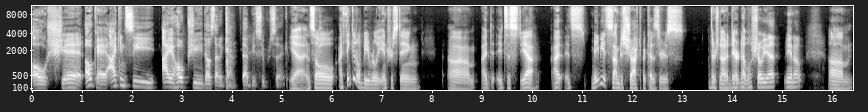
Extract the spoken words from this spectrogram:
Oh shit. Okay, I can see I hope she does that again. That'd be super sick. Yeah, and so I think it'll be really interesting. Um, I it's just yeah, I it's maybe it's I'm just shocked because there's there's not a Daredevil show yet, you know. Um,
